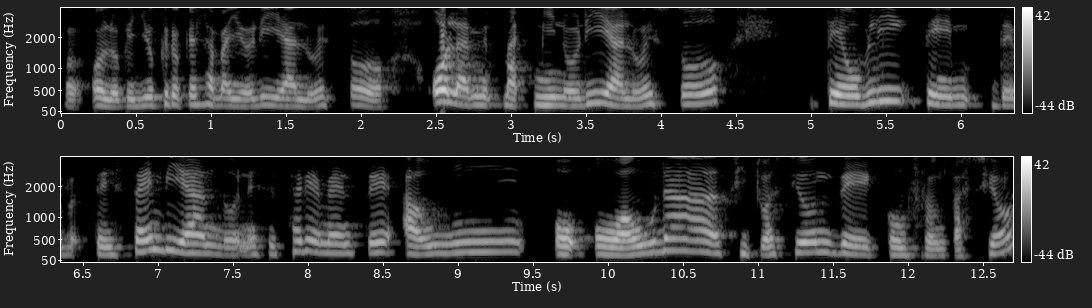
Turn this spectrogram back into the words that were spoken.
o, o lo que yo creo que es la mayoría lo es todo, o la minoría lo es todo, te, está enviando necesariamente a un o, a una situación de confrontación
